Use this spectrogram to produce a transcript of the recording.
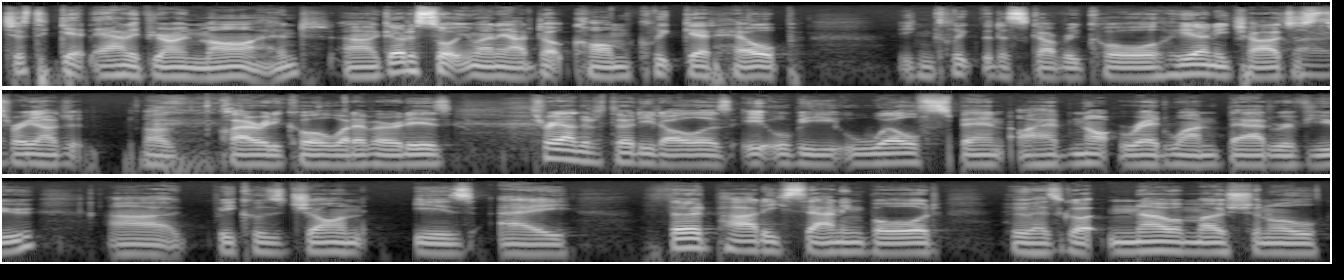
just to get out of your own mind, uh, go to sortyourmoneyout.com, click get help. You can click the discovery call. He only charges 300 uh, clarity call, whatever it is. $330. It will be well spent. I have not read one bad review uh, because John is a third party sounding board who has got no emotional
